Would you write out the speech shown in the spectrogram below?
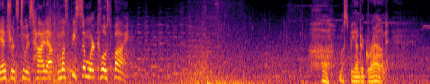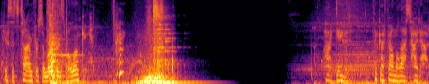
The entrance to his hideout must be somewhere close by. Huh, must be underground. Guess it's time for some urban spelunking. Hi, David. Think I found the last hideout.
